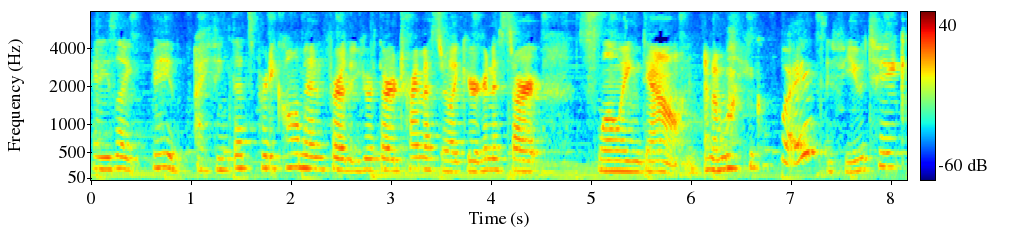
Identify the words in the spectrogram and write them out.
And he's like, babe, I think that's pretty common for your third trimester. Like, you're gonna start slowing down. And I'm like, what? If you take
